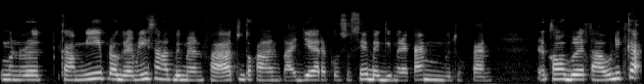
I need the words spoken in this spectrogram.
menurut kami program ini sangat bermanfaat untuk kalangan pelajar khususnya bagi mereka yang membutuhkan. Dan kalau boleh tahu nih Kak,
